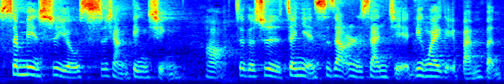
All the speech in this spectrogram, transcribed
生命是由思想定型，啊，这个是箴言四章二十三节另外一个版本。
